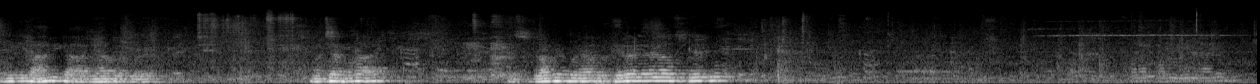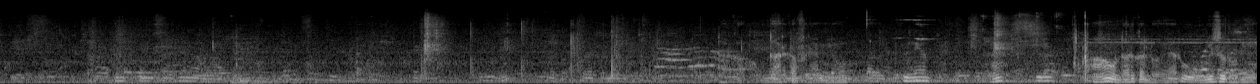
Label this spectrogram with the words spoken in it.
उन्हीं की कहानी का आज यहाँ पर जो है मंचन होना है। इस ड्रामे को यहाँ पर खेला जाएगा उस खेल को उधर का फ्रेम लो हैं? हाँ उधर का लो यार वो भी ज़रूरी है।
